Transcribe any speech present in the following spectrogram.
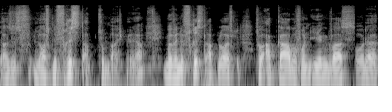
Also es läuft eine Frist ab zum Beispiel. Ja. Immer wenn eine Frist abläuft zur Abgabe von irgendwas oder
